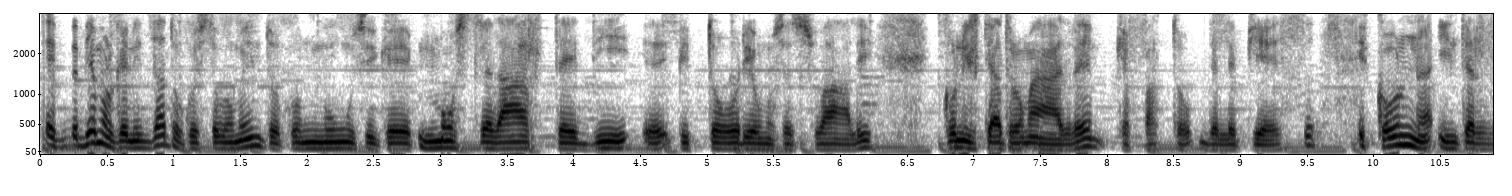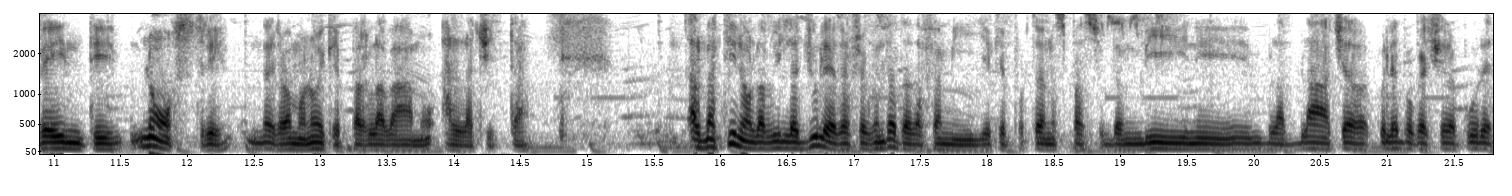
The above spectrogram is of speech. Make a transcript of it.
E abbiamo organizzato questo momento con musiche, mostre d'arte di eh, pittori omosessuali, con il Teatro Madre che ha fatto delle pièce e con interventi nostri, eravamo noi che parlavamo alla città al mattino la Villa Giulia era frequentata da famiglie che portavano a spasso bambini, bla bla, a quell'epoca c'era pure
